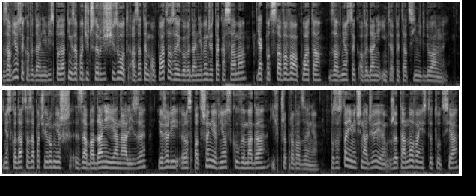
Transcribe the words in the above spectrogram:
Za wniosek o wydanie wiz podatnik zapłaci 40 zł, a zatem opłata za jego wydanie będzie taka sama jak podstawowa opłata za wniosek o wydanie interpretacji indywidualnej. Wnioskodawca zapłaci również za badanie i analizy, jeżeli rozpatrzenie wniosku wymaga ich przeprowadzenia. Pozostaje mieć nadzieję, że ta nowa instytucja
